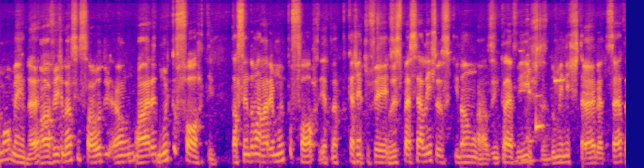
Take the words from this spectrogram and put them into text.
momento. Né? A vigilância em saúde é uma área muito forte está sendo uma área muito forte, é tanto que a gente vê os especialistas que dão as entrevistas do Ministério, etc.,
